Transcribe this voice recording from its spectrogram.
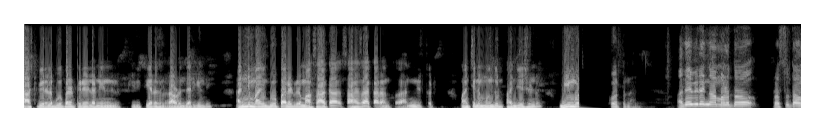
లాస్ట్ పీరియడ్ భూపాలెడ్డి పీరియడ్లో నేను టీఆర్ఎస్ రావడం జరిగింది. అన్ని మా భూపాలెడ్డి కూడా మా సహకార సహ సహకారంతో అన్నిటితో మంచిగా ముందు పనిచేసిండు. మేము కూడా కోరుతున్నాను. అదే విధంగా మనతో ప్రస్తుతం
